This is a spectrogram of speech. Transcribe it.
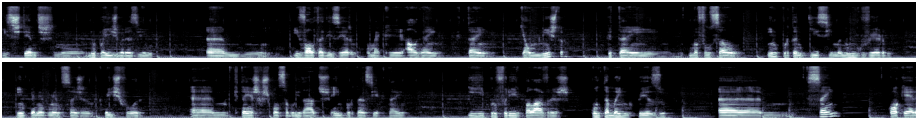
existentes no, no país Brasil. Um, e volto a dizer como é que alguém que tem que é um ministro que tem uma função importantíssima num governo independentemente seja de que país for um, que tem as responsabilidades a importância que tem. E proferir palavras com tamanho peso um, sem qualquer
